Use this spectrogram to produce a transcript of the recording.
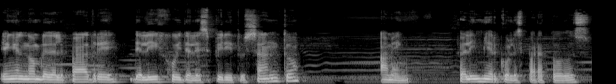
En el nombre del Padre, del Hijo y del Espíritu Santo. Amén. Feliz miércoles para todos.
